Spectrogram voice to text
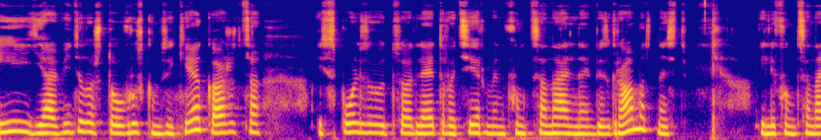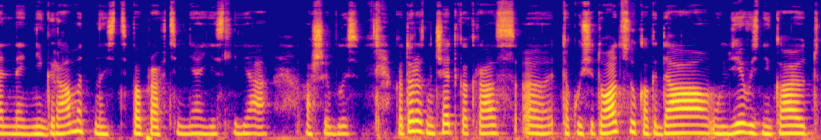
И я видела, что в русском языке, кажется, используют для этого термин функциональная безграмотность или функциональная неграмотность, поправьте меня, если я ошиблась, которая означает как раз э, такую ситуацию, когда у людей возникают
